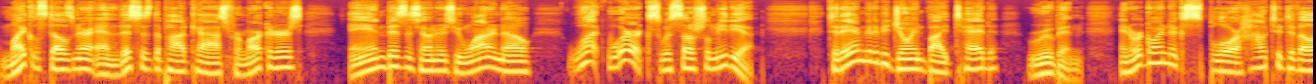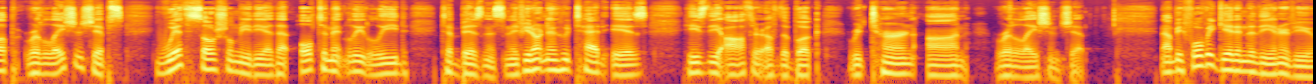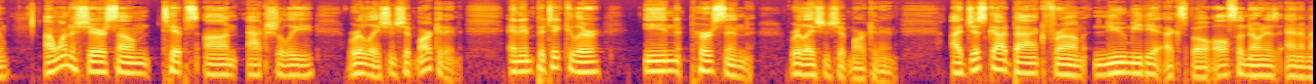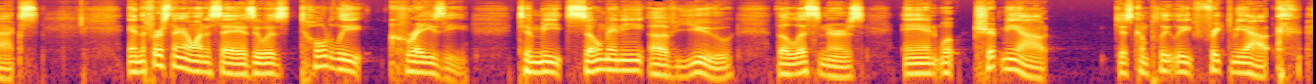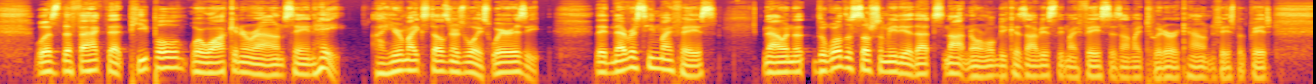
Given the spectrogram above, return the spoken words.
Michael Stelzner, and this is the podcast for marketers and business owners who want to know what works with social media. Today, I'm going to be joined by Ted Rubin, and we're going to explore how to develop relationships with social media that ultimately lead to business. And if you don't know who Ted is, he's the author of the book Return on Relationship. Now, before we get into the interview, I want to share some tips on actually relationship marketing, and in particular, in person relationship marketing. I just got back from New Media Expo, also known as NMX. And the first thing I want to say is it was totally crazy to meet so many of you, the listeners. And what tripped me out, just completely freaked me out, was the fact that people were walking around saying, Hey, I hear Mike Stelzner's voice. Where is he? They'd never seen my face. Now, in the world of social media, that's not normal because obviously my face is on my Twitter account and Facebook page.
